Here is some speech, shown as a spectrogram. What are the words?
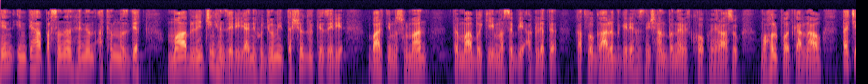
ہند انتہا پسندن ہند اتھن مز دت ماب لنچنگ ہند ذریعہ یعنی ہجومی تشدد کے ذریعے بھارتی مسلمان تو مابقی مذہبی اقلیت قتل و غارت گری ہز نشان بنوت خوف و حراسک ماحول پید کرنا آو تتہ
